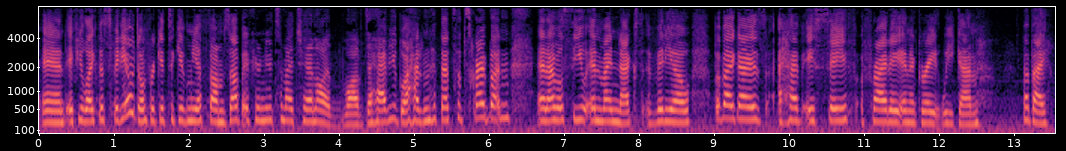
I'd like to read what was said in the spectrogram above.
And if you like this video, don't forget to give me a thumbs up. If you're new to my channel, I'd love to have you. Go ahead and hit that subscribe button. And I will see you in my next video. Bye-bye, guys. Have a safe Friday and a great weekend. Bye-bye.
